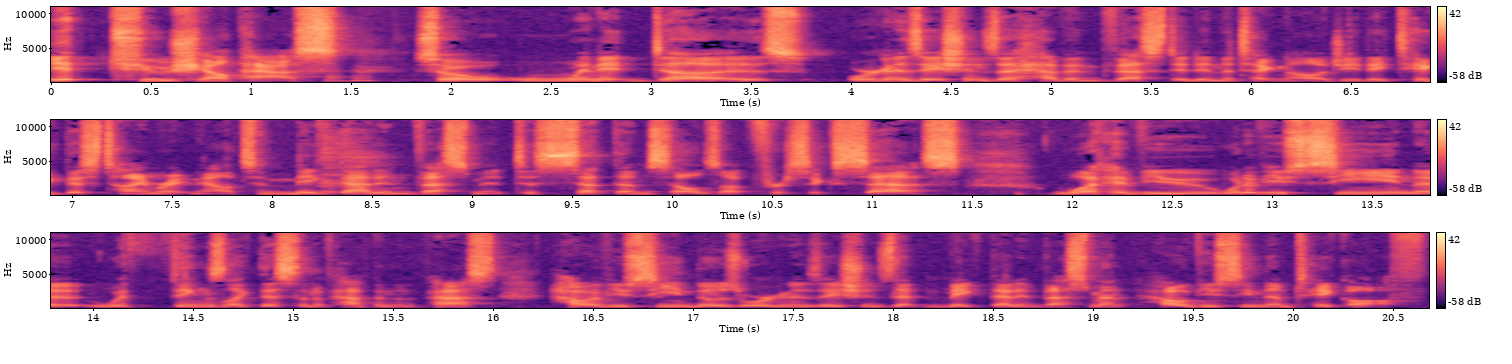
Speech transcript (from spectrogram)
it too shall pass. Mm-hmm. So, when it does, organizations that have invested in the technology they take this time right now to make that investment to set themselves up for success what have you what have you seen with things like this that have happened in the past how have you seen those organizations that make that investment how have you seen them take off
